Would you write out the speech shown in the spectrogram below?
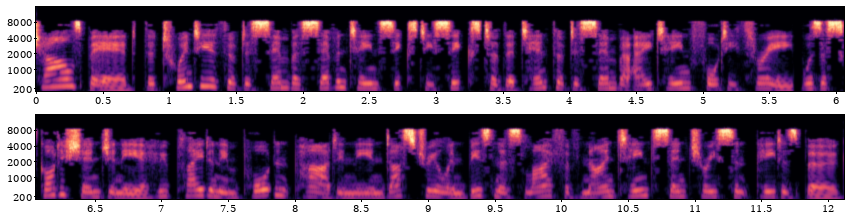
Charles Baird, the 20th of December 1766 to the 10th of December 1843, was a Scottish engineer who played an important part in the industrial and business life of 19th-century St Petersburg.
